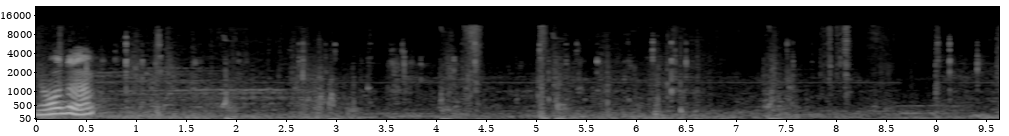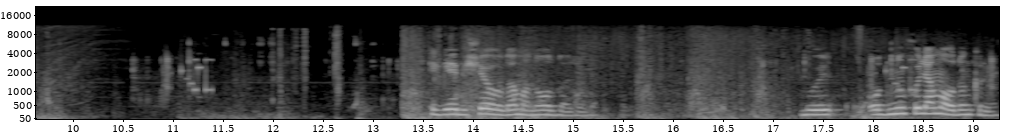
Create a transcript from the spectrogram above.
Ne oldu lan? Ege'ye bir şey oldu ama ne oldu acaba? Bu odunun full ama odun kırıyor.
